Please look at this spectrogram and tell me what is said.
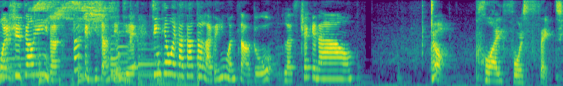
我是教英语的大眼皮小姐姐，今天为大家带来的英文早读，Let's check it out. Don't play for safety.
